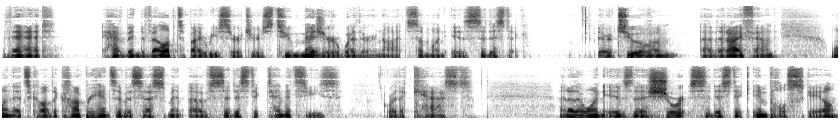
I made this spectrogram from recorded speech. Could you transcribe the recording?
that have been developed by researchers to measure whether or not someone is sadistic. There are two of them uh, that I found. One that's called the Comprehensive Assessment of Sadistic Tendencies, or the CAST. Another one is the Short Sadistic Impulse Scale,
